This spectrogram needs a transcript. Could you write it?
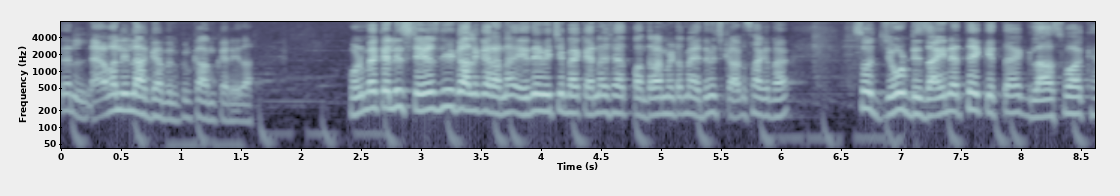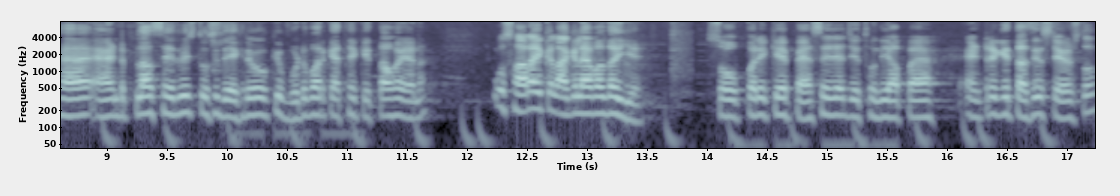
ਤੇ ਲੈਵਲ ਹੀ ਲੱਗ ਗਿਆ ਬਿਲਕੁਲ ਕੰਮ ਕਰੇ ਦਾ। ਹੁਣ ਮੈਂ ਕੱਲੀ ਸਟੇਜ ਦੀ ਗੱਲ ਕਰਾਂ ਨਾ, ਇਹਦੇ ਵਿੱਚ ਮੈਂ ਕਹਿੰਦਾ ਸ਼ਾਇਦ 15 ਮਿੰਟ ਮੈਂ ਇਹਦੇ ਵਿੱਚ ਕੱਢ ਸਕਦਾ। ਸੋ ਜੋ ਡਿਜ਼ਾਈਨ ਇੱਥੇ ਕੀਤਾ ਹੈ ਗਲਾਸ ਵਰਕ ਹੈ ਐਂਡ ਪਲੱਸ ਇਹਦੇ ਵਿੱਚ ਤੁਸੀਂ ਦੇਖ ਰਹੇ ਹੋ ਕਿ ਵੁੱਡ ਵਰਕ ਇੱਥੇ ਕੀਤਾ ਹੋਇਆ ਨਾ, ਉਹ ਸਾਰਾ ਇੱਕ ਅਲੱਗ ਲੈਵਲ ਦਾ ਹੀ ਹੈ। ਸੋ ਉੱਪਰ ਇੱਕ ਇਹ ਪੈਸੇਜ ਹੈ ਜਿੱਥੋਂ ਦੀ ਆਪਾਂ ਐਂਟਰ ਕੀਤਾ ਸੀ ਸਟੇਅਰਸ ਤੋਂ।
